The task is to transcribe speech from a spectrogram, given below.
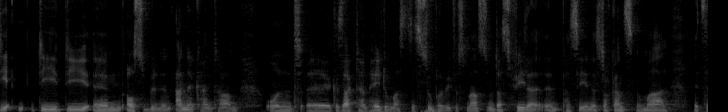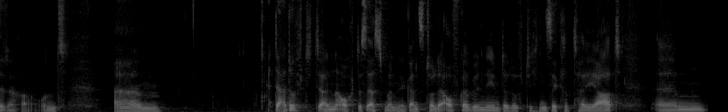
die die, die ähm, Auszubildenden anerkannt haben und äh, gesagt haben, hey, du machst das super, wie du es machst und dass Fehler äh, passieren, ist doch ganz normal, etc. Und ähm, da durfte ich dann auch das erste Mal eine ganz tolle Aufgabe nehmen. Da durfte ich ein Sekretariat ähm,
